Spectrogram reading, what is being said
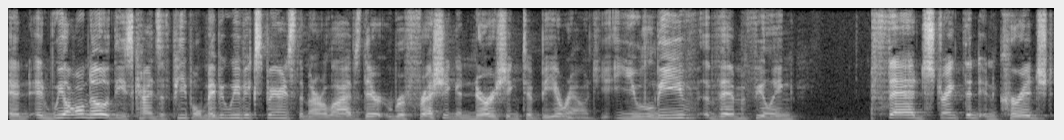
And, and we all know these kinds of people. Maybe we've experienced them in our lives. They're refreshing and nourishing to be around. You leave them feeling fed, strengthened, encouraged.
